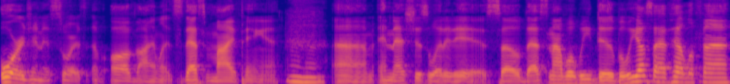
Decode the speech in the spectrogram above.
origin and source of all violence. That's my opinion. Um, and that's just what it is. So that's not what we do. But we also have hella fun.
